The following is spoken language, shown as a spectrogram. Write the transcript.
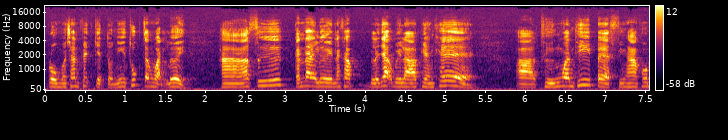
โปรโมชั่นแพ็กเกจตัวนี้ทุกจังหวัดเลย หาซื้อกันได้เลยนะครับ ระยะเวลาเพียงแค่ถึงวันที่ 8 สิงหาคม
